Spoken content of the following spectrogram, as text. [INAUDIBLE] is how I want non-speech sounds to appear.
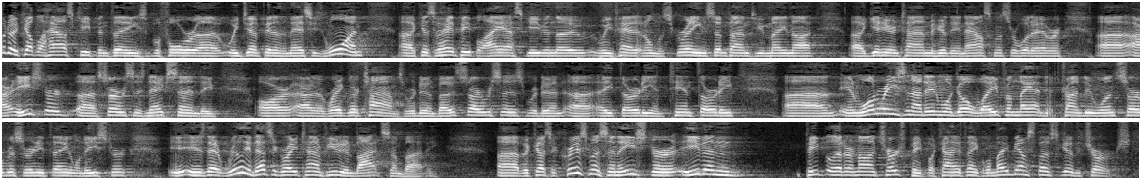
Going to do a couple of housekeeping things before uh, we jump into the message. One, because uh, I've had people ask, even though we've had it on the screen, sometimes you may not uh, get here in time to hear the announcements or whatever. Uh, our Easter uh, services next Sunday are our regular times. We're doing both services. We're doing 8.30 and 10.30. Um, and one reason I didn't want to go away from that and try and do one service or anything on Easter is that really that's a great time for you to invite somebody. Uh, because at Christmas and Easter, even people that are non church people kind of think, well, maybe I'm supposed to go to church.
